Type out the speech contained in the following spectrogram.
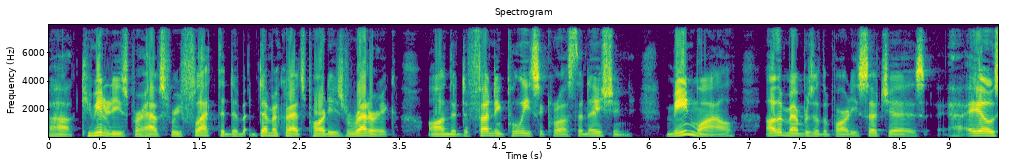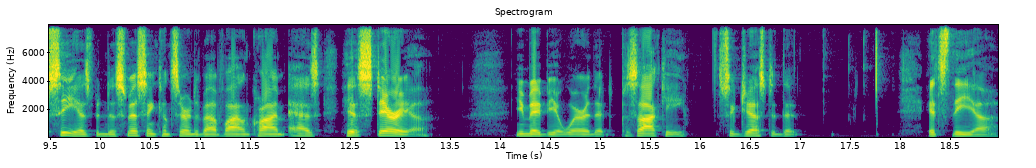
uh, communities perhaps reflect the De- Democrats' party's rhetoric on the defunding police across the nation. Meanwhile, other members of the party, such as uh, AOC, has been dismissing concerns about violent crime as hysteria. You may be aware that Psaki suggested that it's the uh,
